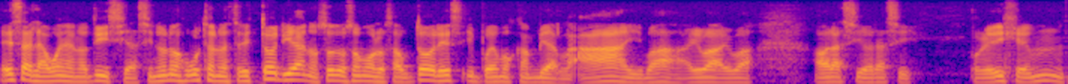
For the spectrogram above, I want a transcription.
Esa es la buena noticia. Si no nos gusta nuestra historia, nosotros somos los autores y podemos cambiarla. Ah, ahí va, ahí va, ahí va. Ahora sí, ahora sí. Porque dije, mm,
